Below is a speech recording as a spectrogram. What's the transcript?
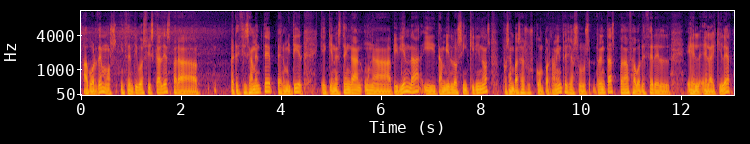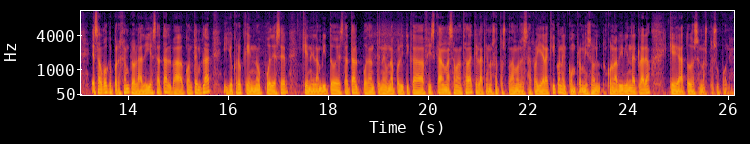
abordemos incentivos fiscales para precisamente permitir que quienes tengan una vivienda y también los inquilinos, pues en base a sus comportamientos y a sus rentas, puedan favorecer el, el- el alquiler. Es algo que, por ejemplo, la ley estatal va a contemplar y yo creo que no puede ser que en el ámbito estatal puedan tener una política fiscal más avanzada que la que nosotros podamos desarrollar aquí con el compromiso con la vivienda clara que a todos se nos presupone.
